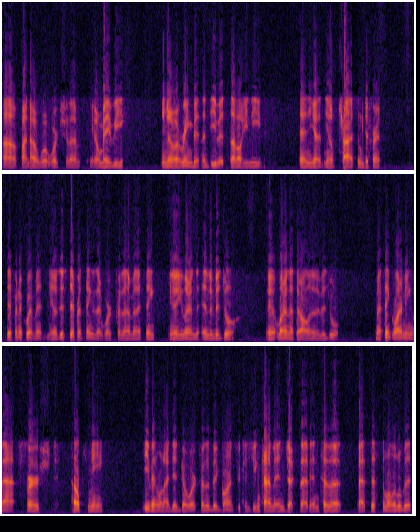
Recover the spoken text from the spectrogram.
uh, find out what works for them. You know, maybe, you know, a ring bit and a D bit's not all you need, and you got you know try some different different equipment. You know, just different things that work for them. And I think you know you learn the individual you know, learn that they're all an individual. And I think learning that first helps me even when I did go work for the big barns because you can kind of inject that into the that system a little bit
